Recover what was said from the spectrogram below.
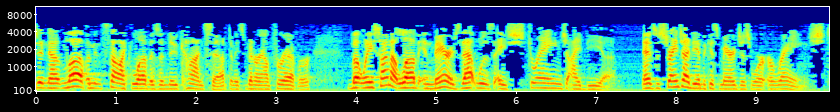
now love. I mean, it's not like love is a new concept. I mean, it's been around forever. But when he's talking about love in marriage, that was a strange idea. And it's a strange idea because marriages were arranged.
